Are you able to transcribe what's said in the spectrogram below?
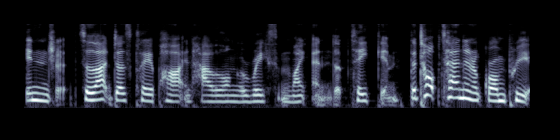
injured. So that does play a part in how long a race might end up taking. The top 10 in a Grand Prix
